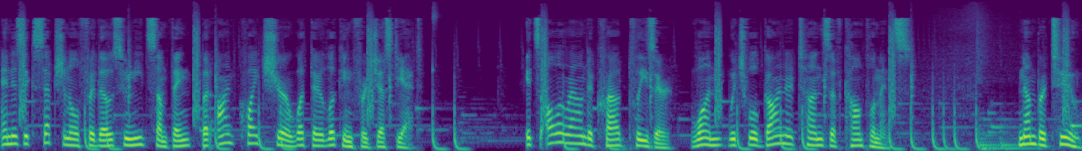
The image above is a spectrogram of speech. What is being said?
and is exceptional for those who need something but aren't quite sure what they're looking for just yet. It's all around a crowd pleaser, one which will garner tons of compliments. Number 2.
